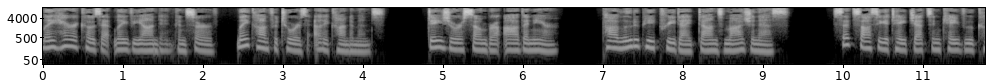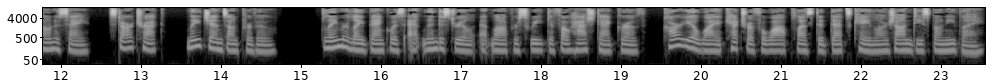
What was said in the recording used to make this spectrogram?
les haricots et les viandes en conserve, les confitures et les condiments. Des jours sombres à venir. Pas l'utopi prédite dans ma jeunesse. Cette société jetson que vous connaissez, Star Trek, les gens en prévu. Blamer les banques et l'industriel et la poursuite de faux hashtag growth, car il y a quatre fois plus de dettes que l'argent disponible.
